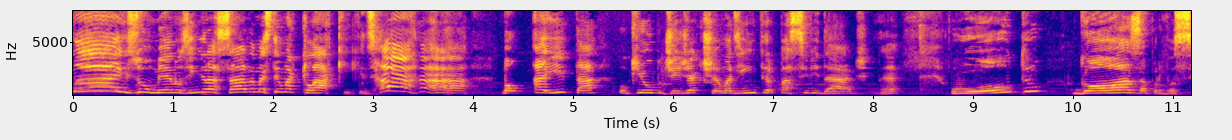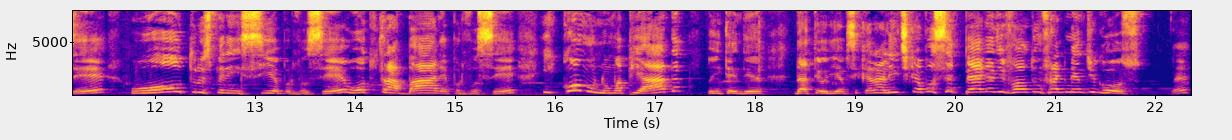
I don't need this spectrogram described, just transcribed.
mais ou menos engraçada, mas tem uma claque que diz ha ha ha Bom, aí tá o que o Zizek chama de interpassividade, né? O outro goza por você, o outro experiencia por você, o outro trabalha por você, e como numa piada, no entender da teoria psicanalítica, você pega de volta um fragmento de gozo. Né?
